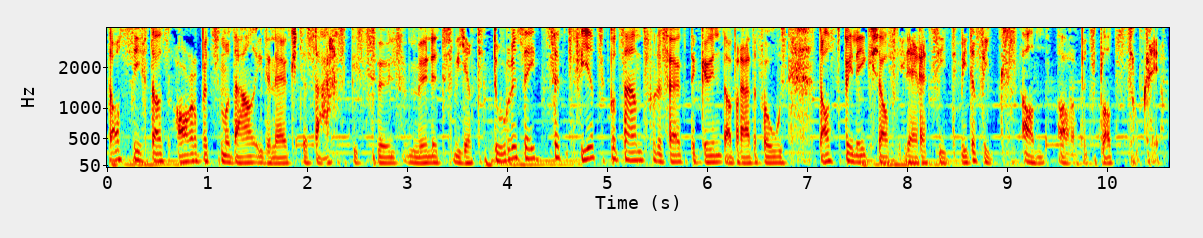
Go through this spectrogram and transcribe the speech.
dass sich das Arbeitsmodell in den nächsten sechs bis zwölf Monaten wird durchsetzen. 40 Prozent der Befragten gehen aber auch davon aus, dass die Belegschaft in dieser Zeit wieder fix an den Arbeitsplatz zurückkehrt.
